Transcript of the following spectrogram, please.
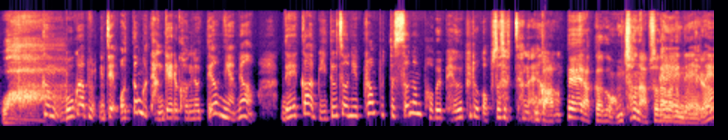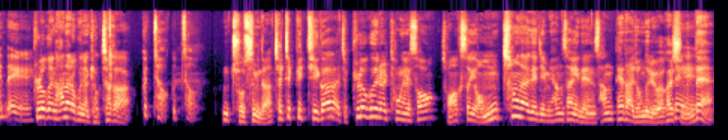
와. 그럼 뭐가 불- 이제 어떤 거 단계를 건너뛰었냐면 내가 Midjourney 프롬프트 쓰는 법을 배울 필요가 없어졌잖아요. 그러니까 앞에 아까 그 엄청 앞서 나가는 네, 네, 분이랑 네, 네. plugin 하나로 그냥 격차가 그쵸, 그쵸. 음, 좋습니다. 챗GPT가 이제 plugin을 통해서 정확성이 엄청나게 지금 향상이 된 상태다 이 정도로 요약할 수 네. 있는데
